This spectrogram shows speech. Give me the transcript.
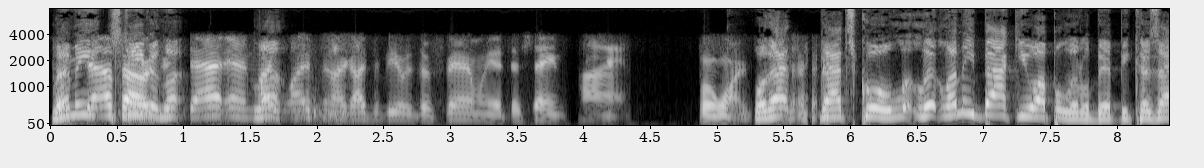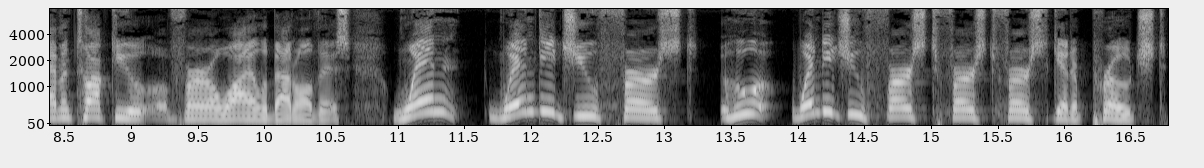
Let But me, Steven. let- that and my let- wife and I got to be with the family at the same time for one. Well, that that's cool. Let, let me back you up a little bit because I haven't talked to you for a while about all this. When when did you first who when did you first first first get approached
